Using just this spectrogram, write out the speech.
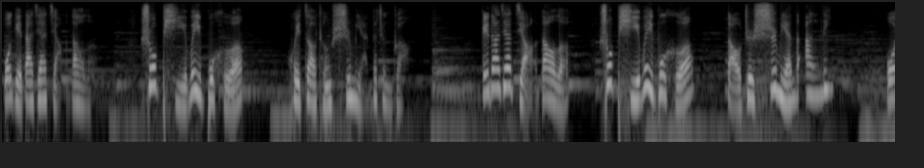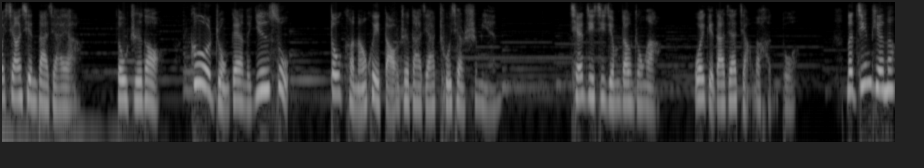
我给大家讲到了，说脾胃不和会造成失眠的症状，给大家讲到了说脾胃不和导致失眠的案例。我相信大家呀。都知道各种各样的因素都可能会导致大家出现失眠。前几期节目当中啊，我也给大家讲了很多。那今天呢，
